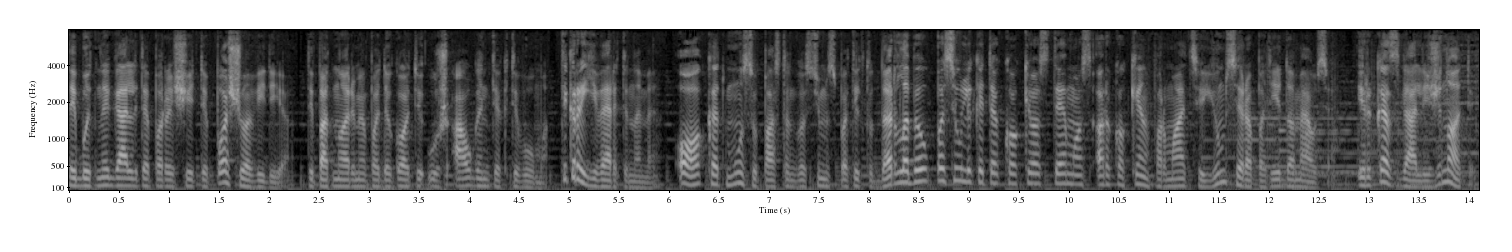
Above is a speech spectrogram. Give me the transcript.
Tai būtinai galite parašyti po šiuo video. Taip pat norime padėkoti už augantį aktyvumą. Tikrai jį vertiname. O kad mūsų pastangos jums patiktų dar labiau, pasiūlykite kokios temos ar kokia informacija jums yra pati įdomiausia. Ir kas gali žinoti,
